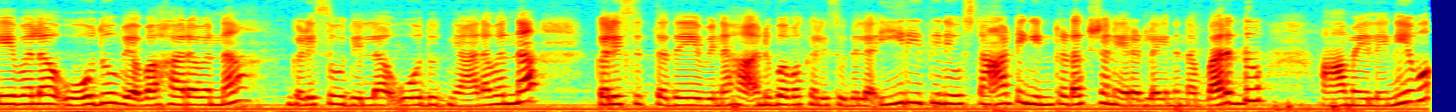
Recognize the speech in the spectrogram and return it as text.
ಕೇವಲ ಓದು ವ್ಯವಹಾರವನ್ನ ಗಳಿಸುವುದಿಲ್ಲ, ಓದು ಜ್ಞಾನವನ್ನ ಕಲಿಸುತ್ತದೆ, ವಿನಃ ಅನುಭವ ಕಲಿಸುವುದಿಲ್ಲ. ಈ ರೀತಿ ನೀವು ಸ್ಟಾರ್ಟಿಂಗ್ ಇಂಟ್ರಡಕ್ಷನ್ ಎರಡು ಲೈನನ್ನು ಬರೆದು, ಆಮೇಲೆ ನೀವು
